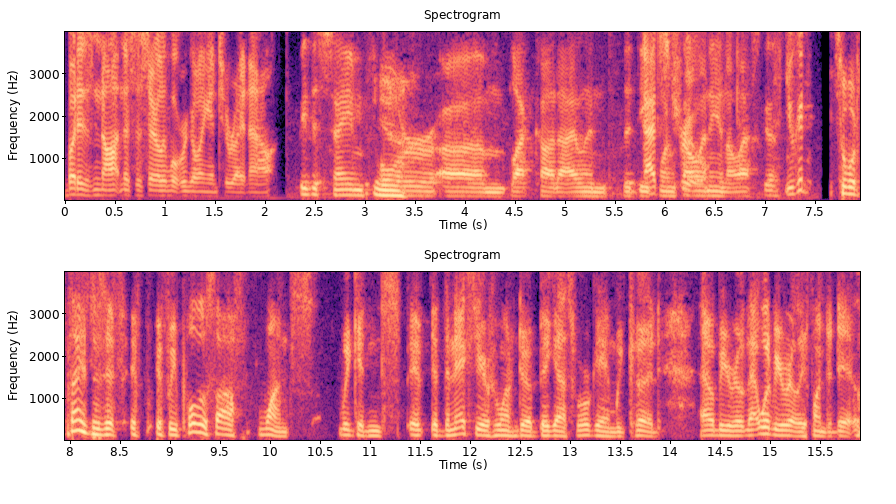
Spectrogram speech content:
but is not necessarily what we're going into right now Be the same Yeah. for um, Black Cod Island, the deep That's one true. colony in Alaska. you could So what's nice is if, if if we pull this off once, we can. If, if the next year, if we want to do a big ass war game, we could. That would be real. That would be really fun to do.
